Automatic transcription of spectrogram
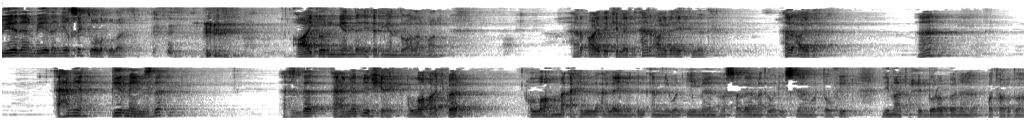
U yerdan bu yerdan yig'sak to'liq bo'ladi oy ko'ringanda aytadigan duolar bor har oyda keladi har oyda aytiladi har oyda ha ahamiyat bermaymizda aslida ahamiyat berish kerak allohu akbar اللهم أهل علينا بالأمن والإيمان والسلامة والإسلام والتوفيق لما تحب ربنا وترضى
